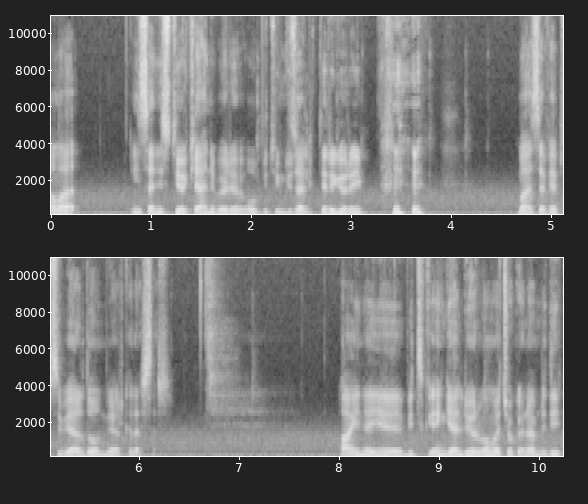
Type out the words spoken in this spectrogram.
Ama insan istiyor ki hani böyle o bütün güzellikleri göreyim. Maalesef hepsi bir arada olmuyor arkadaşlar. Aynayı bir tık engelliyorum ama çok önemli değil.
